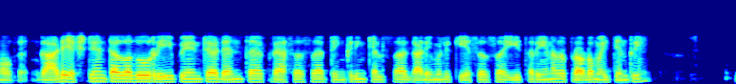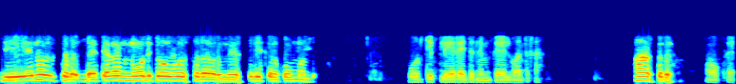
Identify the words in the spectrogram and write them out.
ಓಕೆ. ಗಾಡಿ ಆಕ್ಸಿಡೆಂಟ್ ಆಗೋದು ರೀಪೇಂಟ್ ಡೆಂತ ಕ್ರ್ಯಾಸಸ್ ಟಿಂಕರಿಂಗ್ ಕೆಲಸ ಗಾಡಿ ಮೇಲೆ ಕೇಸಸ್ ಈ ಥರ ಏನಾದರೂ ಪ್ರಾಬ್ಲಮ್ ಐತೇನು ರೀ ಏನೂ ಇಲ್ಲ ಸರ್. ಬೇಕಾದಂಗೆ ನೋಡಿ ತೊಗೋಬೋದು ಸರ್ ಅವ್ರ. ಮೇಸ್ತ್ರಿ ಕರ್ಕೊಂಬಂದು. ಪೂರ್ತಿ ಕ್ಲಿಯರ್ ಐತೆ ನಿಮ್ಮ ಕೈಯಲ್ಲಿ ಮಾತ್ರ? ಹಾಂ ಸರ್. ಓಕೆ.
